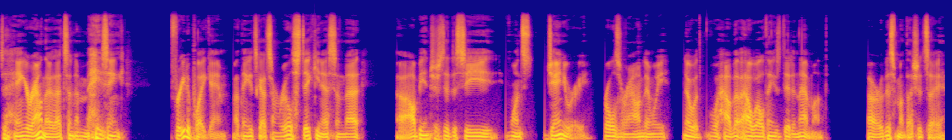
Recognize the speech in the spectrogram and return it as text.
to hang around there. That's an amazing free to play game. I think it's got some real stickiness in that. Uh, I'll be interested to see once January rolls around and we know what, how the, how well things did in that month or this month, I should say,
